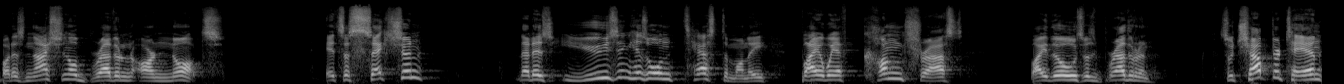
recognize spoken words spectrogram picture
but his national brethren are not. It's a section that is using his own testimony by way of contrast by those of his brethren. So, chapter 10,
